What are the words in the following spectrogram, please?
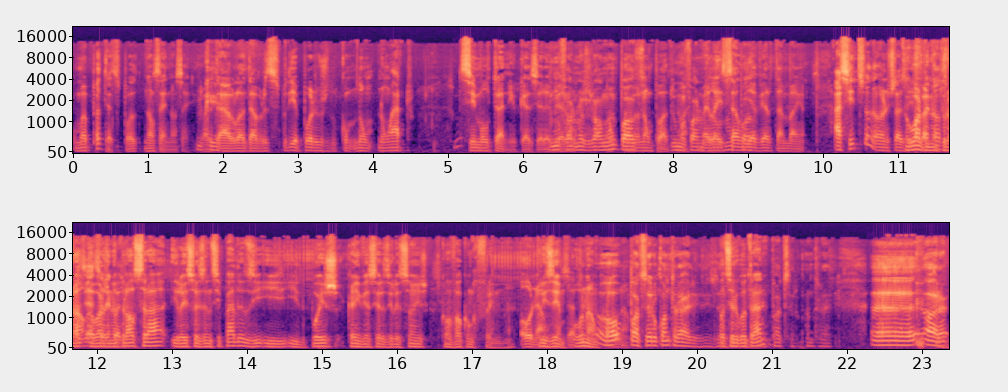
uma. Até se pode, não sei, não sei. Quê? estava a levantar se podia pôr os do- como num, num ato simultâneo, quer dizer, De uma forma geral não pode. Não pode. De uma não é? forma uma eleição e haver também. Há sítios onde nos Estados A Unidos ordem fartam-se natural, a ordem natural será eleições antecipadas e, e- e depois quem vencer as eleições convoca um referendo. Não é? Ou não, Por exemplo, exatamente. ou não. Ou pode ser o contrário. exato. Pode ser o contrário? Pode ser o contrário. Ah, ora,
